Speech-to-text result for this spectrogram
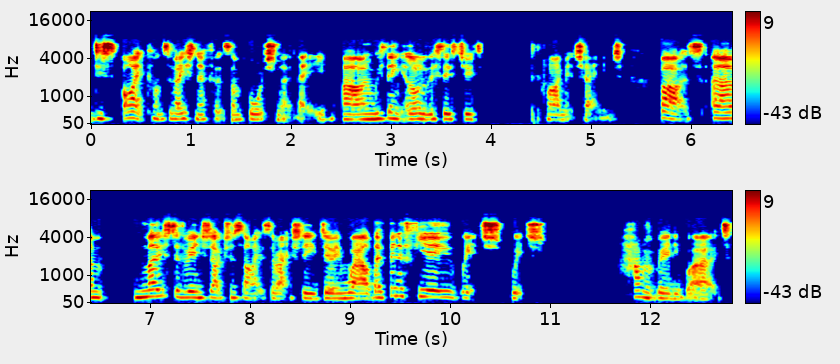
despite conservation efforts, unfortunately. Uh, and we think a lot of this is due to climate change. But um, most of the reintroduction sites are actually doing well. There've been a few which which haven't really worked,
